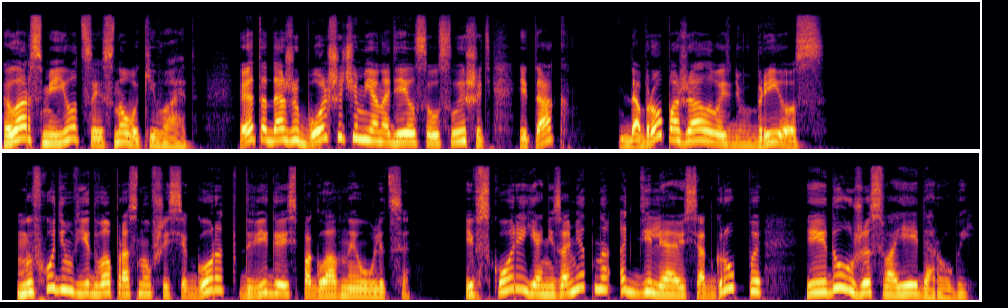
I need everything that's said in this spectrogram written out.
Элар смеется и снова кивает. «Это даже больше, чем я надеялся услышать. Итак, добро пожаловать в Бриос, мы входим в едва проснувшийся город, двигаясь по главной улице. И вскоре я незаметно отделяюсь от группы и иду уже своей дорогой.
